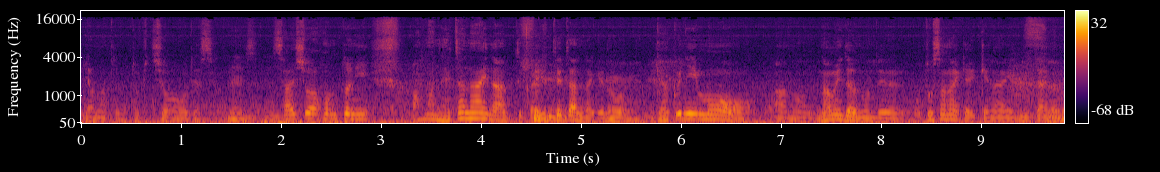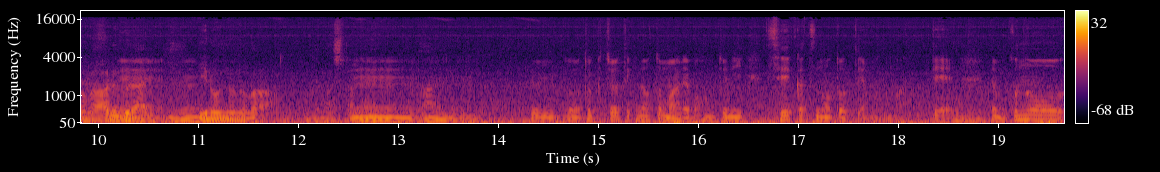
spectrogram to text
うん。山手の特徴ですよね、うんうん。最初は本当にあんまネタないなっていうか言ってたんだけど、うん。逆にもうあの涙を飲んで落とさなきゃいけないみたいなのがあるぐらい、ねいろんなのが出ましたね、うん。はい。そういう特徴的な音もあれば本当に生活の音っていうものもあって、でもこの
